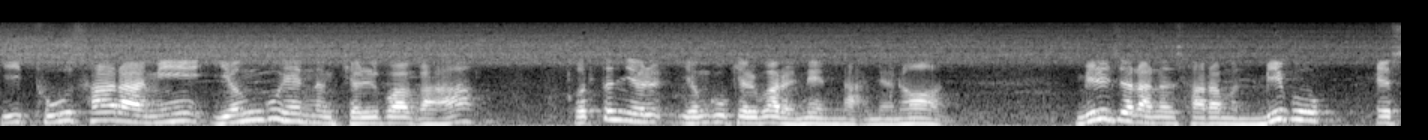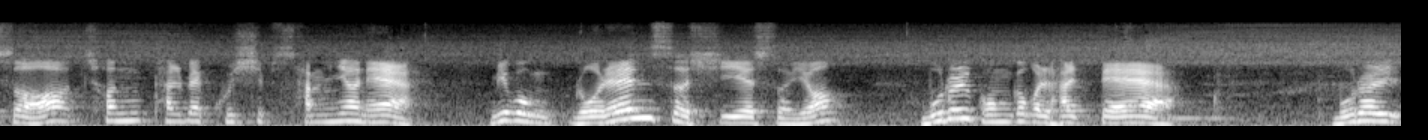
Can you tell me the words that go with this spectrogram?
이 두 사람이 연구했는 결과가 어떤 연구 결과를 냈나 하면은 밀즈라는 사람은 미국에서 1893년에 미국 로렌스 시에서요 물을 공급을 할 때 물을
